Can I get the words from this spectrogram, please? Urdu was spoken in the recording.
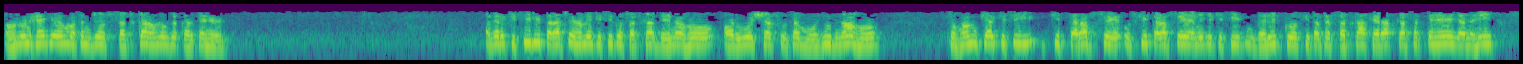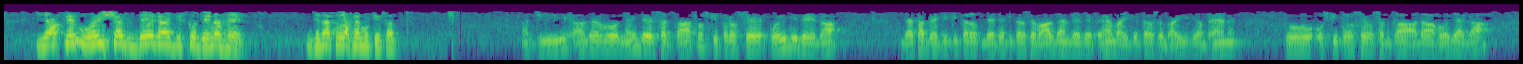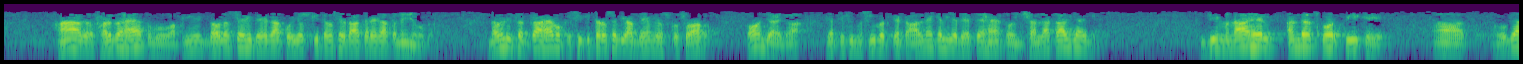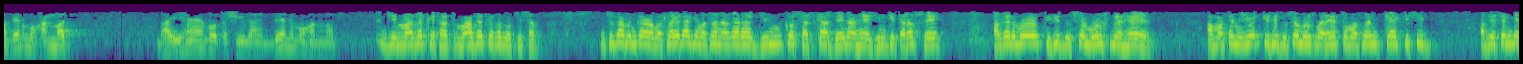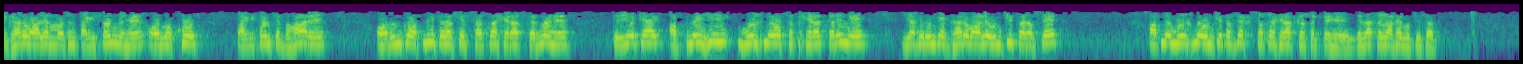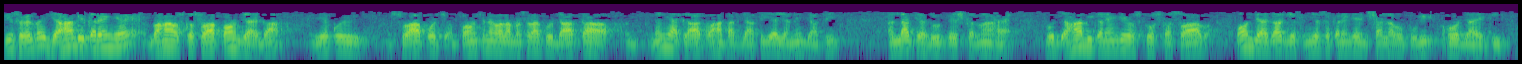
انہوں نے کہا کہ مثلا جو صدقہ ہم لوگ جو کرتے ہیں، اگر کسی بھی طرف سے ہمیں کسی کو صدقہ دینا ہو اور وہ شخص اسے موجود نہ ہو، تو ہم کیا کسی کی طرف سے، اس کی طرف سے یعنی کہ کسی غریب کو اس کی طرف سے صدقہ خیرات کر سکتے ہیں یا نہیں؟ یا پھر وہی شخص دے گا جس کو دینا ہے؟ جزاک اللہ خیر مفتی صاحب۔ ہاں جی اگر وہ نہیں دے سکتا تو اس کی طرف سے کوئی بھی دے گا۔ جیسا بیٹی کی طرف بیٹے کی طرف سے والدین دے دیتے ہیں، بھائی کی طرف سے بھائی یا بہن، تو اس کی طرف سے وہ صدقہ ادا ہو جائے گا۔ ہاں اگر فرض ہے تو وہ اپنی دولت سے ہی دے گا، کوئی اس کی طرف سے ادا کرے گا تو نہیں ہوگا۔ نولی صدقہ ہے، وہ کسی کی طرف سے بھی آپ دیں گے، اس کو سواب پہنچ جائے گا۔ یا کسی مصیبت کے ٹالنے کے لیے دیتے ہیں تو انشاءاللہ ٹال جائے گی۔ جی مناہل انڈر اسکور پی کے ہو گیا بن محمد۔ بھائی ہیں وہ تشیل آئے بن محمد۔ جی معذرت کے ساتھ، معذرت کے ساتھ مفتی صاحب۔ مفتی صاحب، ان کا مسئلہ یہ تھا کہ مثلا اگر جن کو صدقہ دینا ہے جن کی طرف سے، اگر وہ کسی دوسرے ملک میں ہے اب مثلا یہ کسی دوسرے ملک میں ہے تو مثلا کیا کسی، اب جیسے ان کے گھر والے مثلا پاکستان میں ہیں اور وہ خود پاکستان سے باہر ہیں اور ان کو اپنی طرف سے صدقہ خیرات کرنا ہے، تو یہ کیا اپنے ہی ملک میں وہ صدقہ خیرات کریں گے؟ یا پھر ان کے گھر والے ان کی طرف سے اپنے ملک میں ان کی طرف سے صدقہ خیرات کر سکتے ہیں۔ جزاک اللہ خیر مفتی صاحب۔ جی سہیل بھائی، جہاں بھی کریں گے، وہاں اس کو سواب پہنچ جائے گا۔ یہ کوئی سواب کو پہنچنے والا مسئلہ، کوئی ڈاک کا نہیں ہے کہ آگ وہاں تک جاتی ہے یا نہیں جاتی۔ اللہ کے حضور پیش کرنا ہے۔ وہ جہاں بھی کریں گے، اس کو اس کا سواب پہنچ جائے گا جس نیت سے کریں گے، انشاءاللہ وہ پوری ہو جائے گی۔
